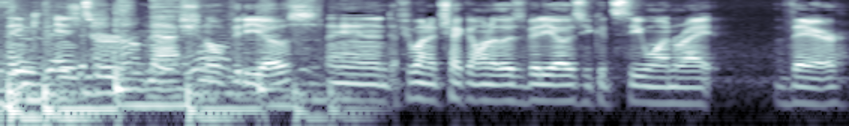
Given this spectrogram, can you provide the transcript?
Think International videos, and if you want to check out one of those videos, you could see one right there.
